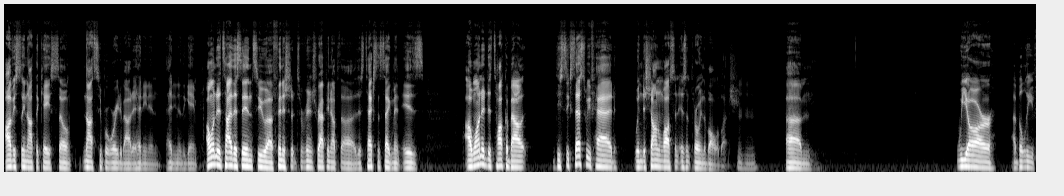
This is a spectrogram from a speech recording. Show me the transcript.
Obviously, not the case. So not super worried about it heading in heading into the game. I wanted to tie this in to uh, finish to finish wrapping up the, this Texan segment. Is I wanted to talk about the success we've had when Deshaun Watson isn't throwing the ball a bunch. Um, we are, I believe,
